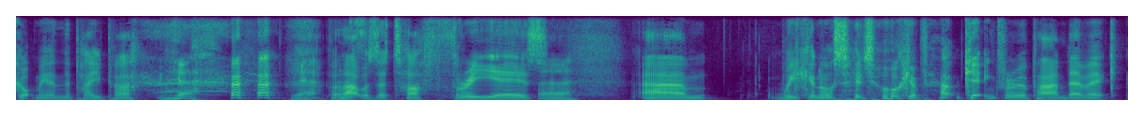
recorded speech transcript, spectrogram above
got me in the paper. yeah, yeah. but that was a tough three years. uh, Um, we can also talk about getting through a pandemic.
